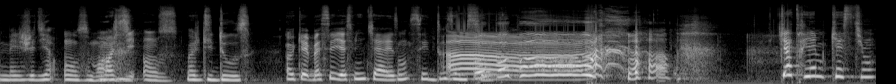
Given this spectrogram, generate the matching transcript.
mais je vais dire 11 moi. Moi je dis 11. Moi, je dis 12. Ok, bah c'est Yasmine qui a raison, c'est XIIe Ah. siècle. Quatrième question.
